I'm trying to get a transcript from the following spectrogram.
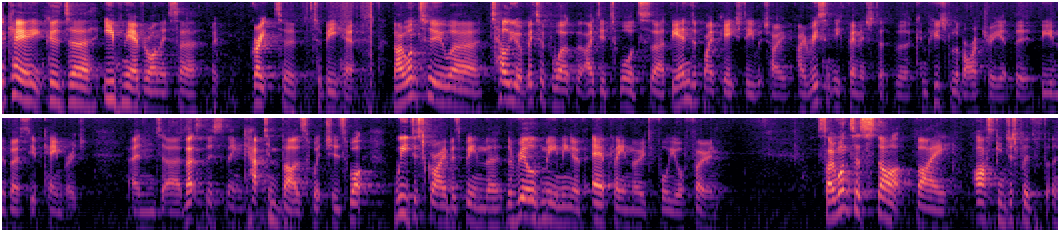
Okay, good uh, evening, everyone. It's uh, great to, to be here. Now, I want to uh, tell you a bit of work that I did towards uh, the end of my PhD, which I, I recently finished at the computer laboratory at the, the University of Cambridge. And uh, that's this thing, Captain Buzz, which is what we describe as being the, the real meaning of airplane mode for your phone. So I want to start by asking, just with a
